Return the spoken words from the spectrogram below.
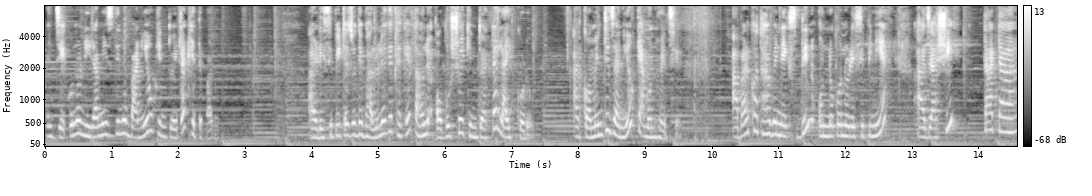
তাই যে কোনো নিরামিষ দিনে বানিয়েও কিন্তু এটা খেতে পারো। আর রেসিপিটা যদি ভালো লেগে থাকে, তাহলে অবশ্যই কিন্তু একটা লাইক করো। আর কমেন্টে জানিও কেমন হয়েছে। আবার কথা হবে নেক্সট দিন অন্য কোনো রেসিপি নিয়ে। আজ আসি, টাটা!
